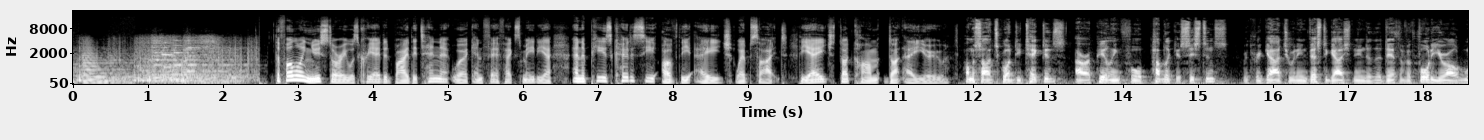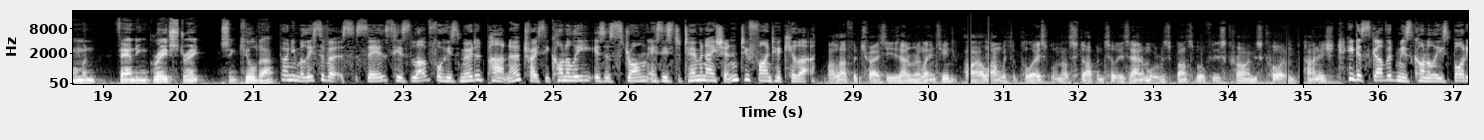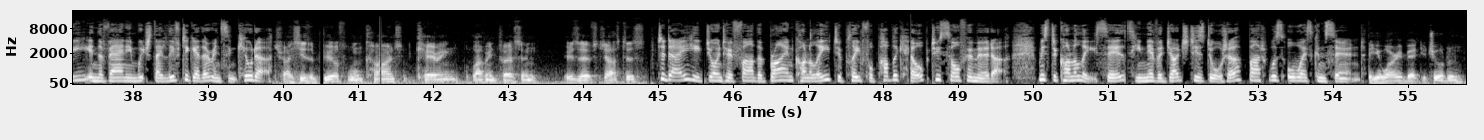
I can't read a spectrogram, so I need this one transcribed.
The following news story was created by the 10 Network and Fairfax Media and appears courtesy of the Age website, theage.com.au. Homicide Squad detectives are appealing for public assistance with regard to an investigation into the death of a 40 year old woman found in Greeves Street, St Kilda. Tony Melisevers says his love for his murdered partner, Tracy Connelly, is as strong as his determination to find her killer. My love for Tracy is unrelenting. I, along with the police, will not stop until this animal responsible for this crime is caught and punished. He discovered Ms. Connelly's body in the van in which they lived together in St Kilda. Tracy is a beautiful and kind, caring, loving person who deserves justice. Today, he joined her father, Brian Connelly, to plead for public help to solve her murder. Mr. Connelly says he never judged his daughter, but was always concerned. You worry about your children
